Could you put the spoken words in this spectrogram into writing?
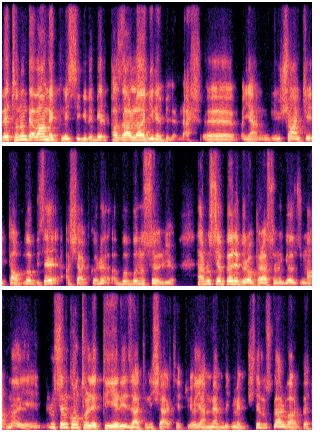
vetonun devam etmesi gibi bir pazarlığa girebilirler. E, yani şu anki tablo bize aşağı yukarı bu, bunu söylüyor. Ha, Rusya böyle bir operasyona göz yumar mı? E, Rusya'nın kontrol ettiği yeri zaten işaret ediyor. Yani ben bilmem işte Ruslar vardı.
